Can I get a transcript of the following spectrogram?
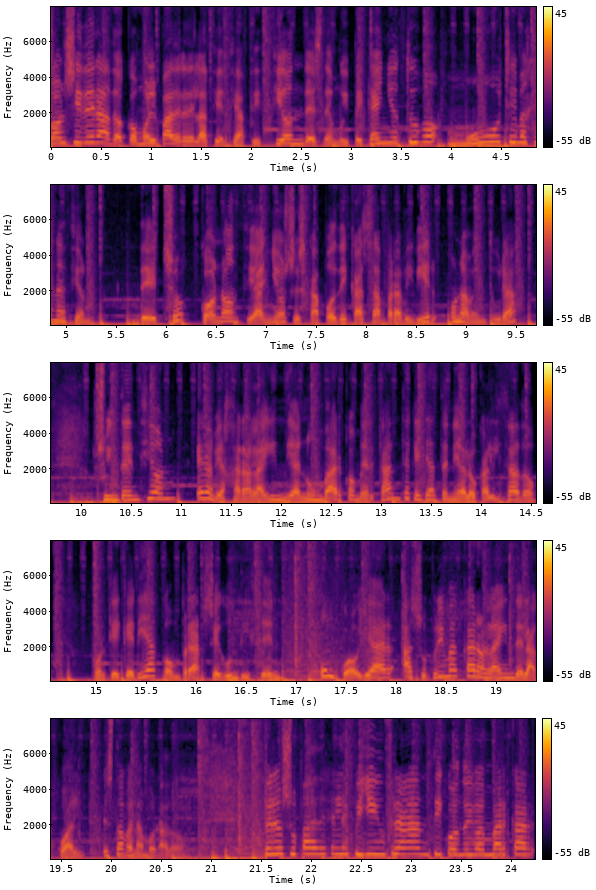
Considerado como el padre de la ciencia ficción, desde muy pequeño tuvo mucha imaginación. De hecho, con 11 años escapó de casa para vivir una aventura. Su intención era viajar a la India en un barco mercante que ya tenía localizado porque quería comprar, según dicen, un collar a su prima Caroline de la cual estaba enamorado. Pero su padre le pilló infraganti cuando iba a embarcar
